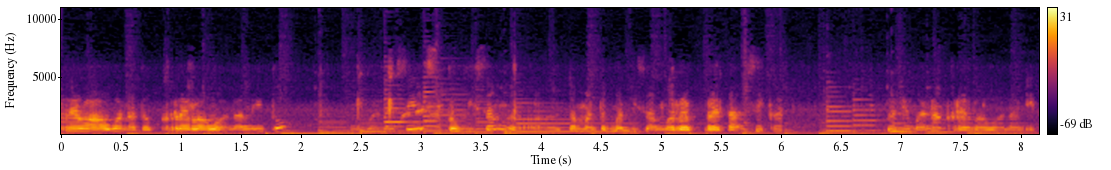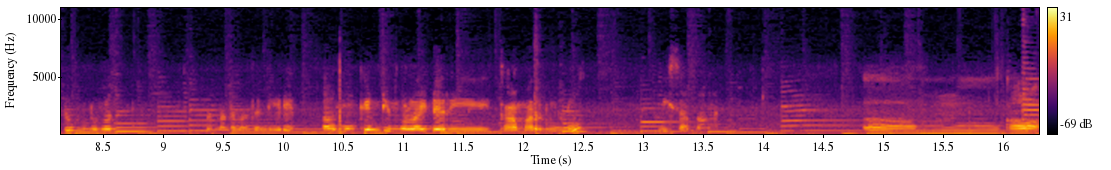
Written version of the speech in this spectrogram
relawan atau kerelawanan itu gimana sih? Atau bisa nggak eh, teman-teman bisa merepresentasikan bagaimana kerelawanan itu menurut teman-teman sendiri Eh, mungkin dimulai dari kamar dulu bisa banget Em, kalau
